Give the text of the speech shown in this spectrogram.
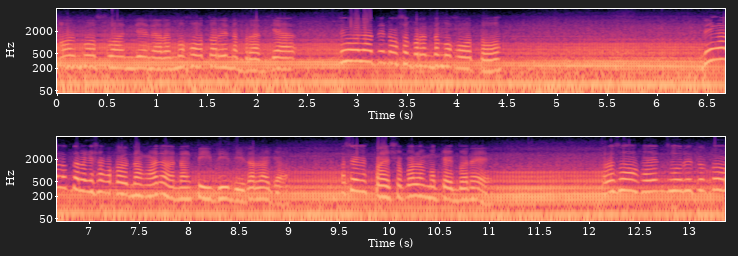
almost 1 year na rin. Mokoto rin na brand. Kaya di wala din ako sa brand na Mokoto. Di nga lang talaga siya katulad ng ano ng TDD talaga. Kasi presyo pa lang magkaiba na eh. Pero sa akin sulit na to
